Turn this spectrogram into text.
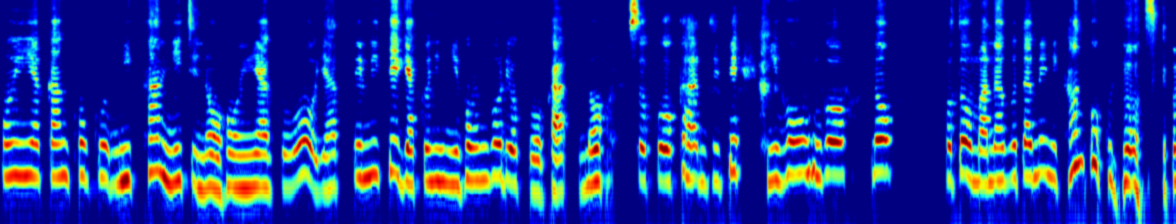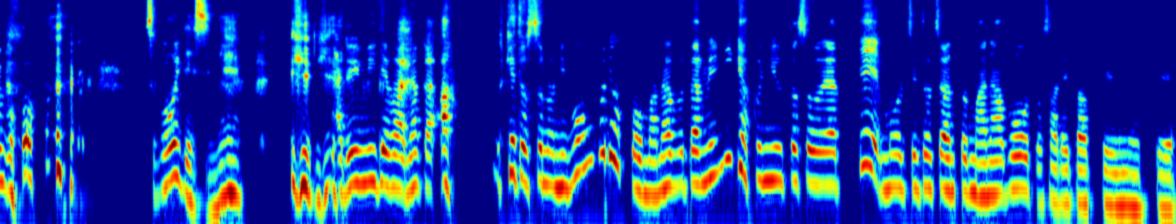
翻訳、韓国、日韓日の翻訳をやってみて、逆に日本語力をか、の不足を感じて、日本語のことを学ぶために韓国の、しかも、すごいですね。ある意味では、なんか、あ、けどその日本語力を学ぶために逆に言うとそうやってもう一度ちゃんと学ぼうとされたっていうのって、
